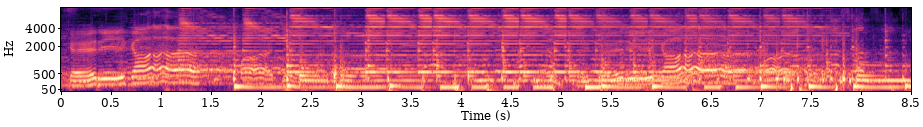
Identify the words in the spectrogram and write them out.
ऐसे करी गा माझे मना. ऐसे करी गा माझे मना.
